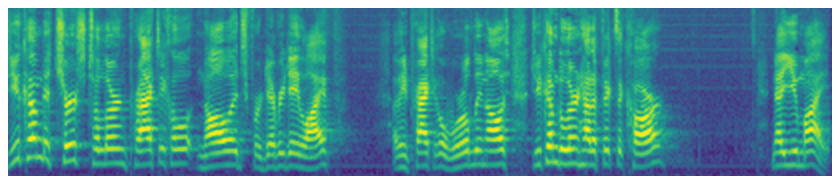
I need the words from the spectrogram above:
Do you come to church to learn practical knowledge for everyday life? I mean, practical worldly knowledge? Do you come to learn how to fix a car? Now, you might.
